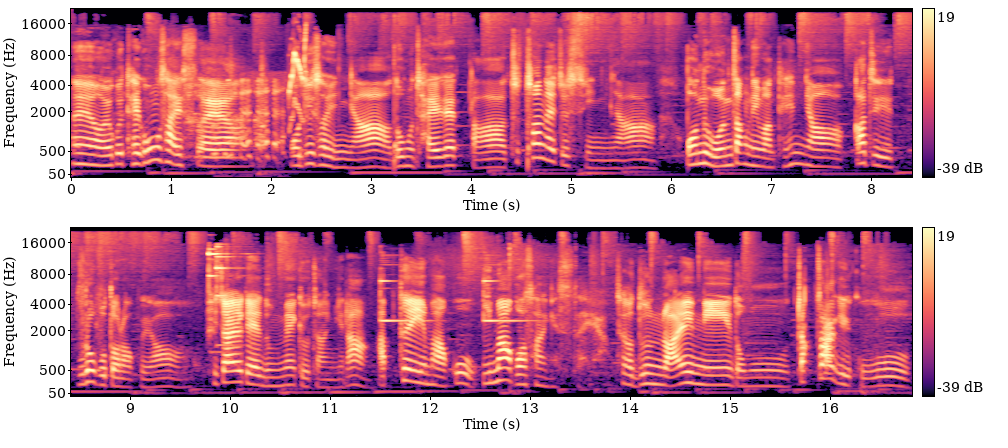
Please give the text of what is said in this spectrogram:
네, 얼굴 대공사했어요. 어디서 했냐? 너무 잘 됐다. 추천해줄 수 있냐? 어느 원장님한테 했냐?까지 물어보더라고요. 비절개 눈매 교정이랑 앞트임하고 이마 거상 했어요. 제가 눈 라인이 너무 짝짝이고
